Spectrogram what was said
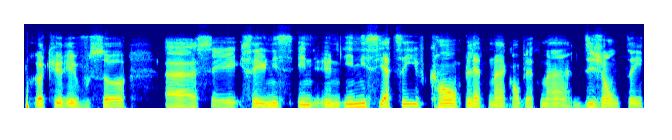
Procurez-vous ça. Euh, c'est une, initiative complètement, complètement disjonctée.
